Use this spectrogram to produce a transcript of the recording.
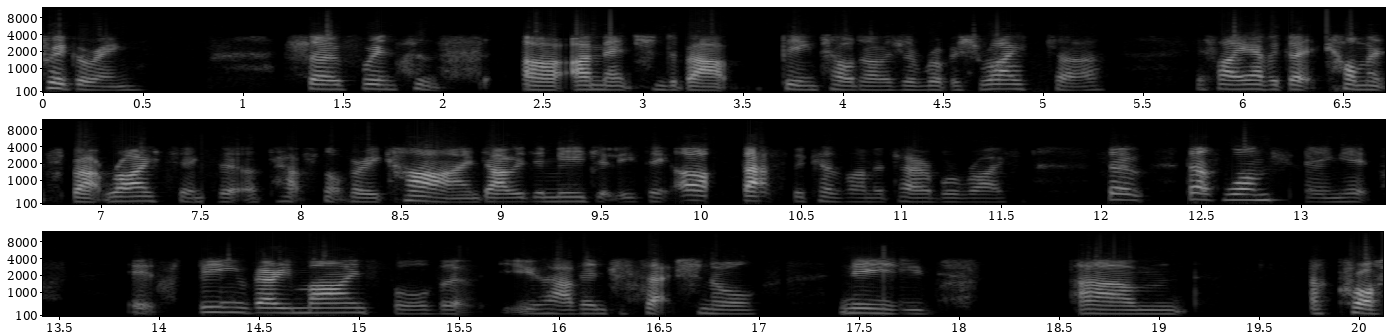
triggering. So, for instance, uh, I mentioned about being told I was a rubbish writer. If I ever get comments about writing that are perhaps not very kind, I would immediately think, "Oh, that's because I'm a terrible writer." So that's one thing. It's it's being very mindful that you have intersectional needs um, across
